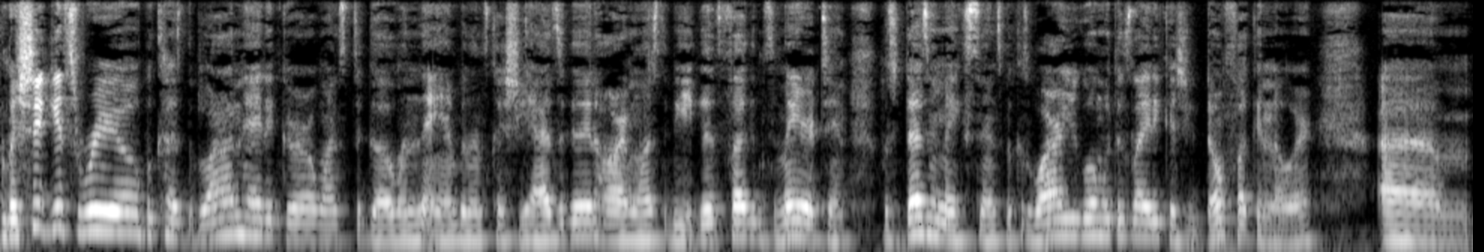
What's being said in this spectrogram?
But shit gets real because the blonde headed girl wants to go in the ambulance because she has a good heart and wants to be a good fucking Samaritan, which doesn't make sense because why are you going with this lady? Because you don't fucking know her. Um,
